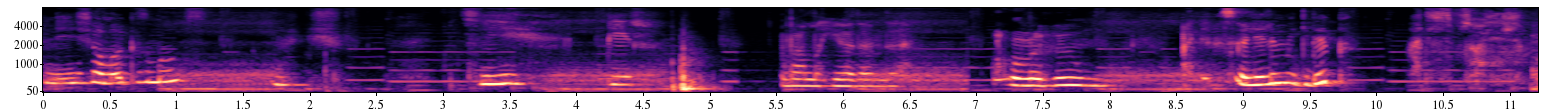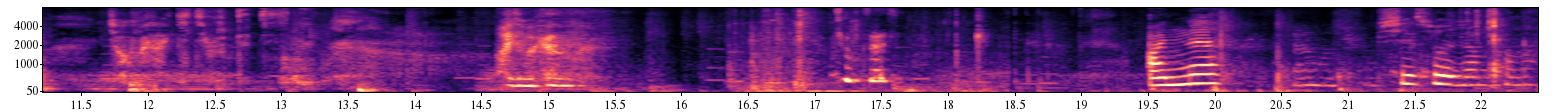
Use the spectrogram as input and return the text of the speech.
Anne inşallah kızmaz. 3, iki, bir. Vallahi ödendi. Allah'ım. Anneme söyleyelim mi gidip? Hadi gidip söyleyelim. Çok merak ediyorum tepsisini. Hadi bakalım. Çok güzel. Anne. Bir şey söyleyeceğim sana.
